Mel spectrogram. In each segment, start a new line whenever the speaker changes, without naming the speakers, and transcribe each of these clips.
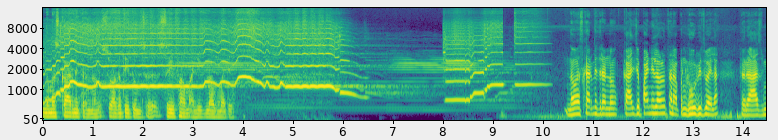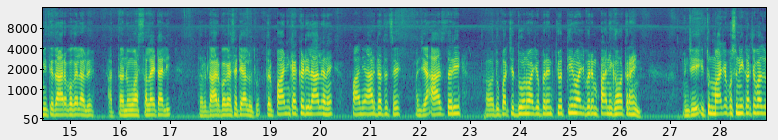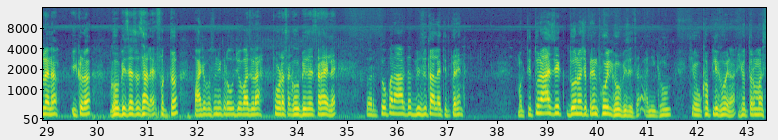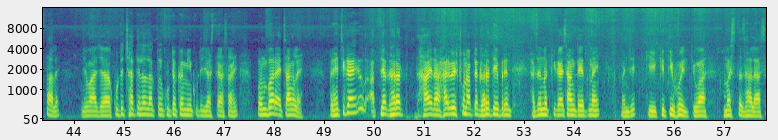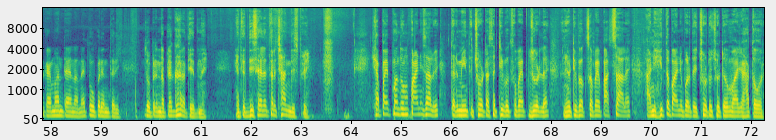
नमस्कार मित्रांनो स्वागत आहे तुमचं श्री फार्म आणि ब्लॉगमध्ये नमस्कार मित्रांनो काल जे पाणी लावलं होतं ना आपण गहू भिजवायला तर आज मी ते दार बघायला आलो आहे आत्ता नऊ वाजता लाइट आली तर दार बघायसाठी आलो होतो. तर पाणी काय कडीला आलं नाही पाणी अर्ध्यातच आहे. म्हणजे आज तरी दुपारचे दोन वाजेपर्यंत किंवा तीन वाजेपर्यंत पाणी गव्हात राहीन. म्हणजे इथून माझ्यापासून इकडच्या बाजूला आहे ना इकडं गहू भिजायचं झालं आहे फक्त माझ्यापासून इकडं उजव्या बाजूला थोडासा गहू भिजायचा राहिला आहे तर तो पण अर्ध्यात भिजत आला आहे तिथपर्यंत. मग तिथून आज एक दोन वाजेपर्यंत होईल गहू भिजायचा. आणि गहू हे खपली गहू आहे ना हे तर मस्त आलं आहे म्हणजे माझ्या कुठं छातीला लागतो आहे कुठं कमी आहे कुठे जास्त आहे असं आहे. पण बरं आहे चांगलं आहे. पण ह्याची काय आपल्या घरात आहे ना हार्वेस्ट होऊन आपल्या घरात येईपर्यंत ह्याचं नक्की काय सांगता येत नाही. म्हणजे की किती होईल किंवा मस्त झालं असं काय म्हणता येणार नाही तोपर्यंत तरी. जोपर्यंत आपल्या घरात येत नाही. नाही तर दिसायला तर छान दिसतोय. ह्या पाईपमधून पाणी चालू आहे. तर मी इथं छोटासा ठिबकचा पाईप जोडला आहे आणि ठिबकचं ठिबकचा पाईप आजचा आला आहे आणि इथं पाणी पडतं आहे छोटं छोटं माझ्या हातावर.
